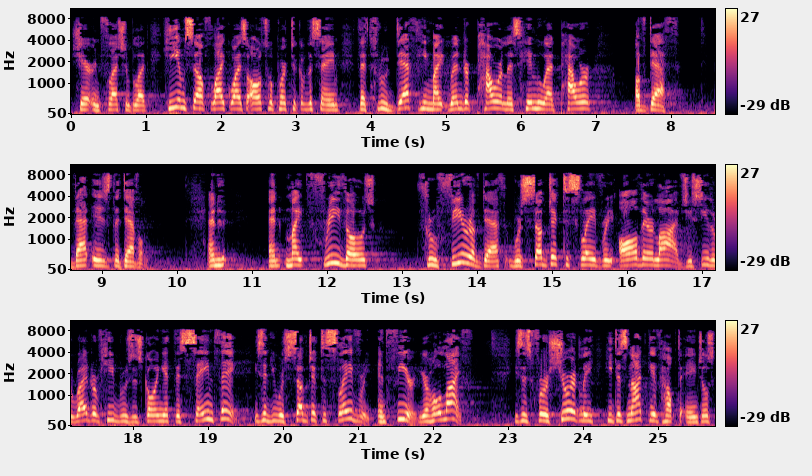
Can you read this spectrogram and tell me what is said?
share in flesh and blood, he himself likewise also partook of the same, that through death he might render powerless him who had power of death. That is the devil. And, and might free those through fear of death were subject to slavery all their lives. You see, the writer of Hebrews is going at this same thing. He said you were subject to slavery and fear your whole life. He says, for assuredly he does not give help to angels,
